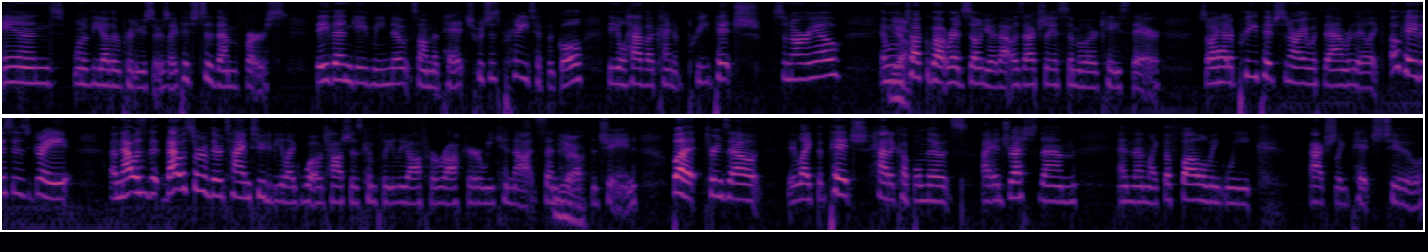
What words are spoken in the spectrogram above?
and one of the other producers. I pitched to them first. They then gave me notes on the pitch, which is pretty typical that you'll have a kind of pre pitch scenario. And when Yeah. we talk about Red Sonja, that was actually a similar case there. So I had a pre pitch scenario with them where they're like, okay, this is great. And that was the, that was sort of their time too to be like, whoa, Tasha's completely off her rocker. We cannot send her up the chain. But turns out they liked the pitch, had a couple notes. I addressed them, and then like the following week, actually pitched to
